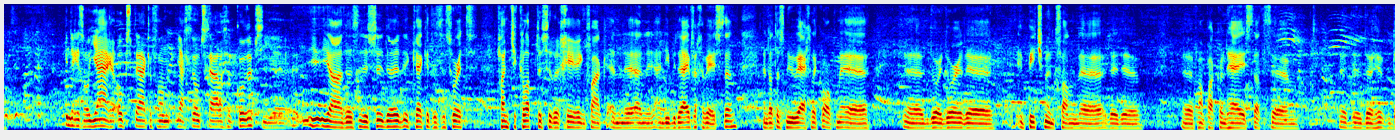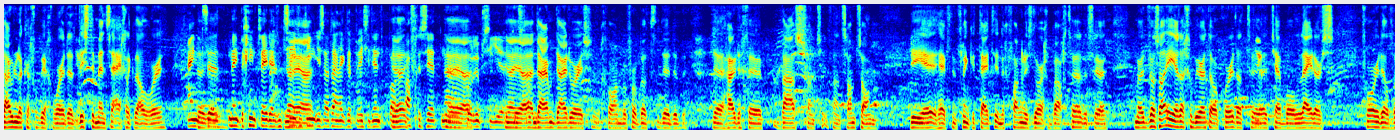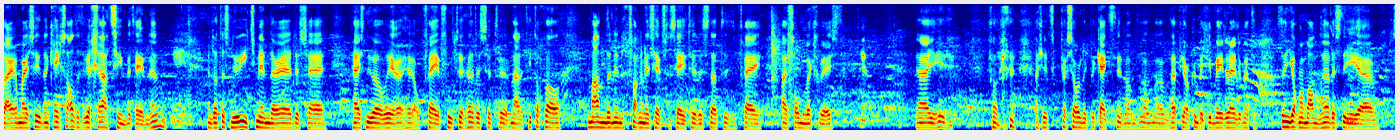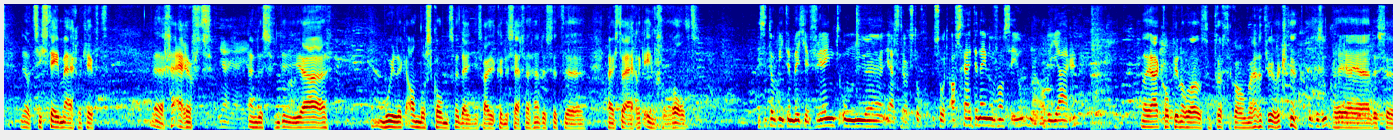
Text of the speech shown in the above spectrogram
En er is al jaren ook sprake van ja, grootschalige corruptie. eh. Ja, dus, dus kijk, het is een soort handje klap tussen de regering vaak en, en, en die bedrijven geweest. Hè? En dat is nu eigenlijk ook eh, eh, door, door de impeachment van, eh, de, de, van Geun-hye is dat eh, de, de, duidelijker geworden. Dat wisten mensen eigenlijk wel hoor. Eind, eh, nee, begin 2017 Ja, ja. is uiteindelijk de president Ja. afgezet na corruptie. eh, Ja, ja, toestanden. en daar, daardoor is gewoon bijvoorbeeld de, de, de huidige baas van, van Samsung... die eh, heeft een flinke tijd in de gevangenis doorgebracht. Hè. Dus, eh, maar het was al eerder gebeurd ook hoor, dat eh Ja. Chaebol-leiders veroordeeld waren. Maar ze, dan kregen ze altijd weer gratie meteen. Hè. En dat is nu iets minder. eh, Dus hij, hij is nu alweer eh, op vrije voeten. Dus het, eh, nadat hij toch wel maanden in de gevangenis heeft gezeten. Dus dat is vrij uitzonderlijk geweest. Ja. Ja, je, van, als je het persoonlijk bekijkt, dan, dan, dan heb je ook een beetje medelijden met een jonge man. Hè, dus die eh, dat systeem eigenlijk heeft eh, geërfd. Ja, ja, ja. En dus ja, moeilijk anders denk je, zou je kunnen zeggen. Hè. Dus het, hij is er eigenlijk ingerold. Is het ook niet een beetje vreemd om nu eh, ja, straks toch een soort afscheid te nemen van Seoul na al die jaren Nou ja, ik hoop je nog wel eens terug te komen, hè, natuurlijk. op bezoek? Ja, ja, ja dus eh,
